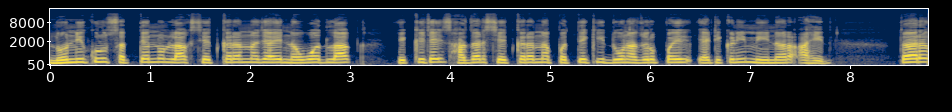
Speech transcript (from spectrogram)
नोंदणीकृत सत्त्याण्णव लाख शेतकऱ्यांना जे आहे नव्वद लाख एक्केचाळीस हजार शेतकऱ्यांना प्रत्येकी दोन हजार रुपये या ठिकाणी मिळणार आहेत. तर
